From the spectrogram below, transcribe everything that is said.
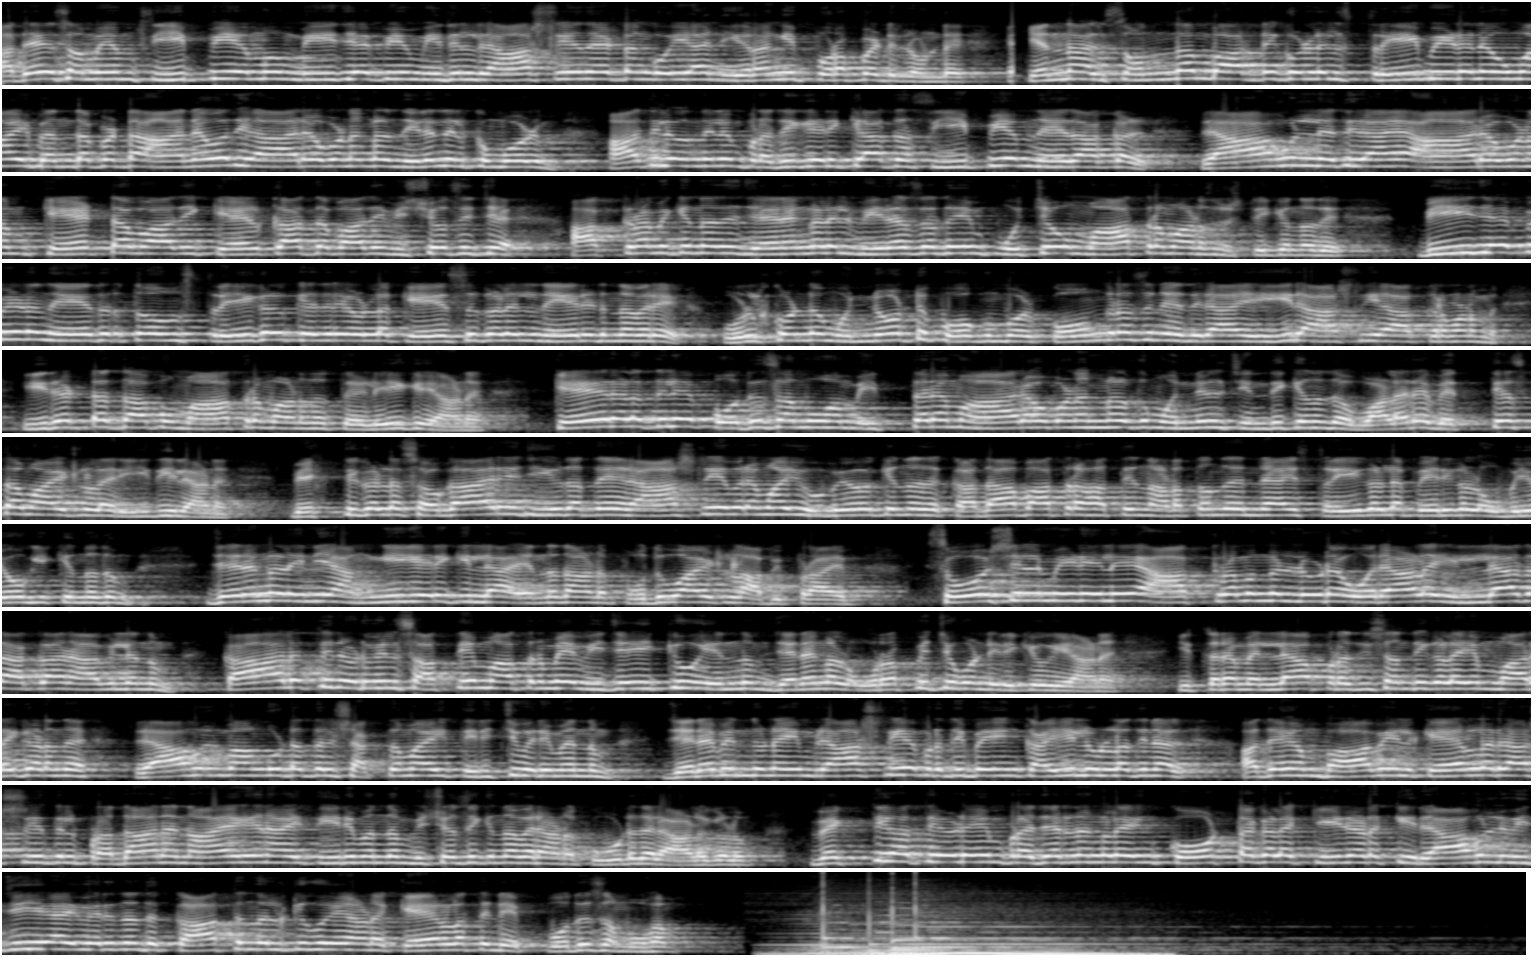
അതേസമയം സി പി എമ്മും ബി ജെ പിയും ഇതിൽ രാഷ്ട്രീയ നേട്ടം കൊയ്യാൻ ഇറങ്ങി പുറപ്പെട്ടിട്ടുണ്ട്. എന്നാൽ സ്വന്തം പാർട്ടിക്കുള്ളിൽ സ്ത്രീ പീഡനവുമായി ബന്ധപ്പെട്ട അനവധി ആരോപണങ്ങൾ നിലനിൽക്കുമ്പോഴും അതിലൊന്നിലും പ്രതികരിക്കാത്ത സി പി എം നേതാക്കൾ രാഹുലിനെതിരായ ആരോപണം കേട്ട പാതി കേൾക്കാത്ത പാതി വിശ്വസിച്ച് ആക്രമിക്കുന്നത് ജനങ്ങളിൽ വിരസതയും പുച്ഛവും മാത്രമാണ് സൃഷ്ടിക്കുന്നത്. ബി ജെ പിയുടെ നേതൃത്വവും സ്ത്രീകൾക്കെതിരെയുള്ള കേസുകളിൽ നേരിടുന്നവരെ ഉൾക്കൊണ്ട് മുന്നോട്ട് പോകുമ്പോൾ കോൺഗ്രസിനെതിരായ ഈ രാഷ്ട്രീയ ആക്രമണം. ഇരട്ടത്താപ്പ് മാത്രമാണെന്ന് തെളിയുകയാണ് കേരളത്തിലെ പൊതുസമൂഹം ഇത്തരം ആരോപണങ്ങൾക്ക് മുന്നിൽ ചിന്തിക്കുന്നത് വളരെ വ്യത്യസ്തമായിട്ടുള്ള രീതിയിലാണ്. വ്യക്തികളുടെ സ്വകാര്യ ജീവിതത്തെ രാഷ്ട്രീയപരമായി ഉപയോഗിക്കുന്നത് കഥാപാത്ര ഹത്യ നടത്തുന്നതിനായി സ്ത്രീകളുടെ പേരുകൾ ഉപയോഗിക്കുന്നതും ജനങ്ങൾ ഇനി അംഗീകരിക്കില്ല എന്നതാണ് പൊതുവായിട്ടുള്ള അഭിപ്രായം. സോഷ്യൽ മീഡിയയിലെ ആക്രമങ്ങളിലൂടെ ഒരാളെ ഇല്ലാതാക്കാനാവില്ലെന്നും കാലത്തിനൊടുവിൽ സത്യം മാത്രമേ വിജയിക്കൂ എന്നും ജനങ്ങൾ ഉറപ്പിച്ചുകൊണ്ടിരിക്കുകയാണ്. ഇത്തരം എല്ലാ പ്രതിസന്ധികളെയും മറികടന്ന് രാഹുൽ മാങ്കൂട്ടത്തിൽ ശക്തമായി തിരിച്ചു വരുമെന്നും ജനപിന്തുണയും രാഷ്ട്രീയ പ്രതിഭയും കയ്യിലുള്ളതിനാൽ അദ്ദേഹം ഭാവിയിൽ കേരള രാഷ്ട്രീയത്തിൽ പ്രധാന നായകനായി തീരുമെന്നും വിശ്വസിക്കുന്നവരാണ് കൂടുതൽ ആളുകളും. വ്യക്തിഹത്യയുടെയും പ്രചരണങ്ങളെയും കോട്ടകളെ കീഴടക്കി രാഹുൽ വിജയിയായി വരുന്നത് കാത്തു നിൽക്കുകയാണ് കേരളത്തിന്റെ പൊതുസമൂഹം.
